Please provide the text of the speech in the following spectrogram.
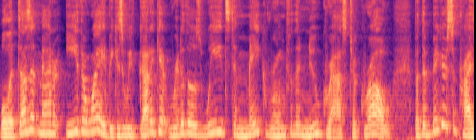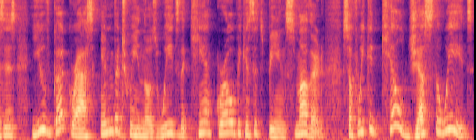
Well, it doesn't matter either way because we've got to get rid of those weeds to make room for the new grass to grow. But the bigger surprise is you've got grass in between those weeds that can't grow because it's being smothered. So if we could kill just the weeds,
